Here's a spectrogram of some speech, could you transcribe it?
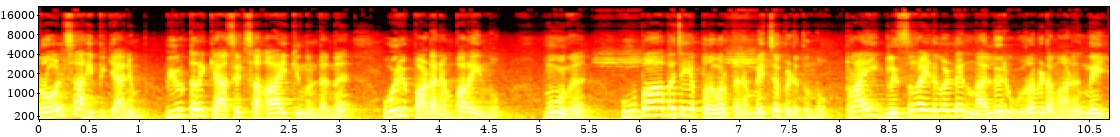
പ്രോത്സാഹിപ്പിക്കാനും ബ്യൂട്ടറിക് ആസിഡ് സഹായിക്കുന്നുണ്ടെന്ന് ഒരു പഠനം പറയുന്നു. മൂന്ന് ഉപാപചയ പ്രവർത്തനം മെച്ചപ്പെടുത്തുന്നു. ട്രൈ ഗ്ലിസറൈഡുകളുടെ നല്ലൊരു ഉറവിടമാണ് നെയ്യ്.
